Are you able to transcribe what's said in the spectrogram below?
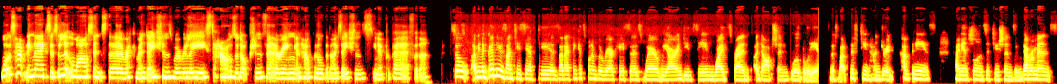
what's happening there? Because it's a little while since the recommendations were released. How's adoption faring, and how can organisations, you know, prepare for that? So, I mean, the good news on TCFD is that I think it's one of the rare cases where we are indeed seeing widespread adoption globally. There's about 1,500 companies, financial institutions, and governments.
